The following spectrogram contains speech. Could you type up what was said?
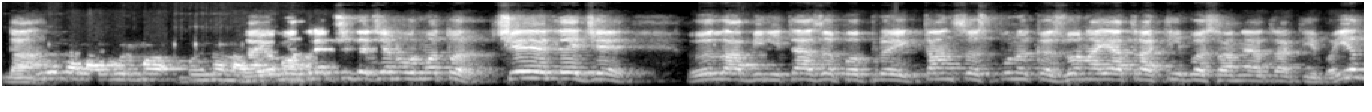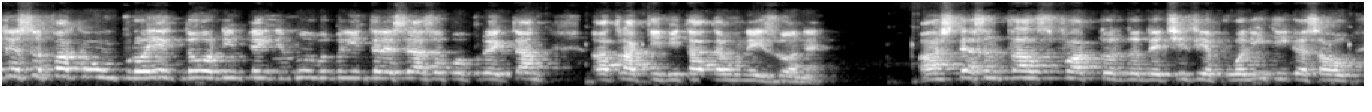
Da. Până la urmă, până la Dar urmă, eu mă întreb și de genul următor. Ce lege îl abilitează pe proiectant să spună că zona e atractivă sau neatractivă. El trebuie să facă un proiect de ordin tehnic. Nu îl interesează pe proiectant atractivitatea unei zone. Astea sunt alți factori de decizie politică sau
